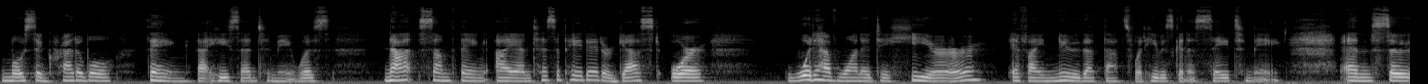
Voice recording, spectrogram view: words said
most incredible thing that He said to me was not something I anticipated or guessed or would have wanted to hear if I knew that that's what he was going to say to me. And so,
